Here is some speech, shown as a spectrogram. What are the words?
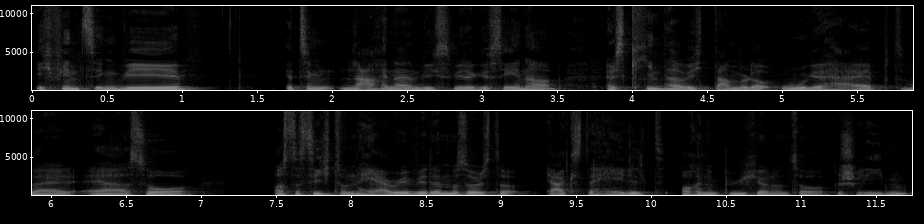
ich finde es irgendwie. Jetzt im Nachhinein, wie ich es wieder gesehen habe, als Kind habe ich Dumbledore urgehypt, weil er so aus der Sicht von Harry wird er immer so als der ärgste Held auch in den Büchern und so beschrieben.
